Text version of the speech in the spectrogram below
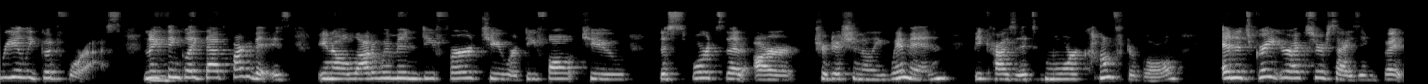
really good for us. And mm I think like that's part of it is, you know, a lot of women defer to or default to the sports that are traditionally women because it's more comfortable. And it's great you're exercising, but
